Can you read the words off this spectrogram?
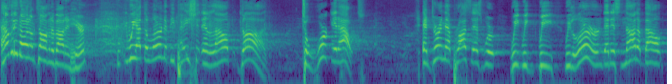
How many know what I'm talking about in here? We have to learn to be patient and allow God to work it out. And during that process, we're, we, we, we, we learn that it's not about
